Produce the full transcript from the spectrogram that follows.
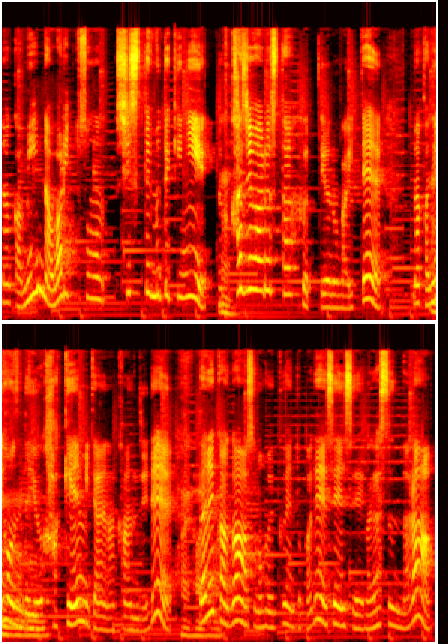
なんかみんな割とそのシステム的になんかカジュアルスタッフっていうのがいて、なんか日本でいう派遣みたいな感じで、誰かがその保育園とかで先生が休んだら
